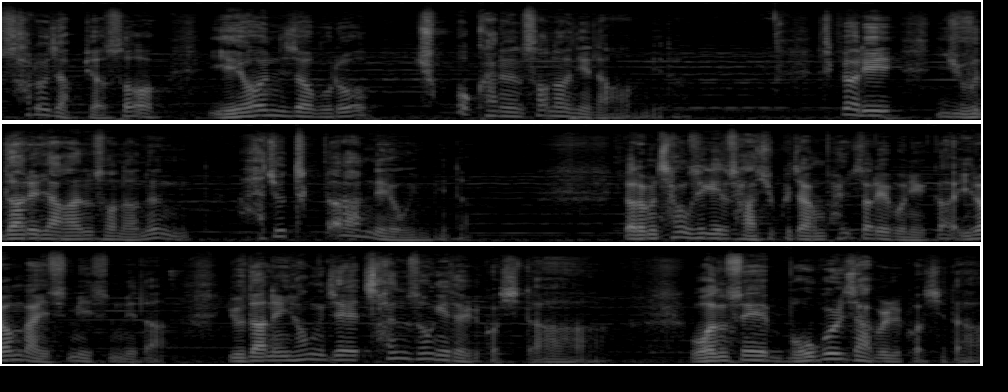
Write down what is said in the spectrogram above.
사로잡혀서 예언적으로 축복하는 선언이 나옵니다. 특별히 유다를 향한 선언은 아주 특별한 내용입니다. 여러분 창세기 49장 8절에 보니까 이런 말씀이 있습니다. 유다는 형제의 찬송이 될 것이다. 원수의 목을 잡을 것이다.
